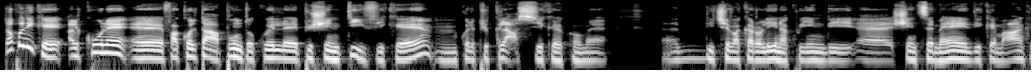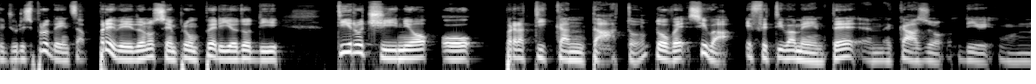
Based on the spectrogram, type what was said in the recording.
Dopodiché alcune eh, facoltà, appunto quelle più scientifiche, mh, mm, quelle più classiche come eh, diceva Carolina, quindi eh, scienze mediche ma anche giurisprudenza, prevedono sempre un periodo di tirocinio o praticantato dove si va effettivamente, eh, nel caso di un,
